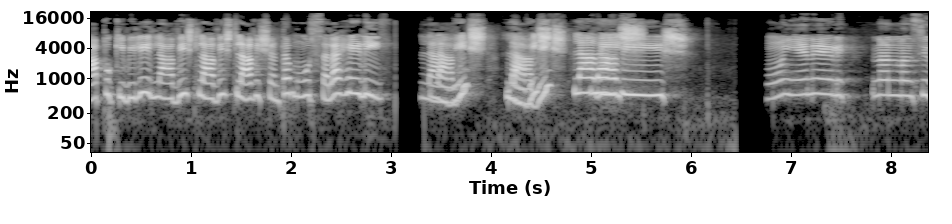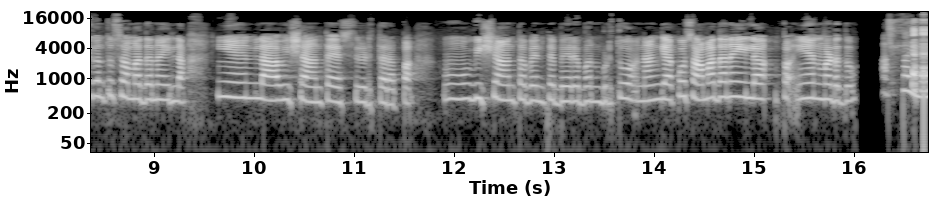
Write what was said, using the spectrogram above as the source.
ಪಾಪು ಕಿವಿಲಿ ಲಾವಿಶ್ ಲಾವಿಶ್ ಲಾವಿಶ್ ಅಂತ ಮೂರು ಸಲ ಹೇಳಿ. ಲಾವಿಶ್ ಲಾವಿಶ್ ಲಾವಿಶ್ ಹ್ಞೂ ಏನೇ ಹೇಳಿ. ನನ್ನ ಮನಸ್ಸಿಗಂತೂ ಸಮಾಧಾನ ಇಲ್ಲ. ಏನ್ ಲಾವಿಷ ಅಂತ ಹೆಸರಿಡ್ತಾರಪ್ಪ. ವಿಷ ಅಂತ ಬೆಂತೆ ಬೇರೆ ಬಂದ್ಬಿಡ್ತು. ನಂಗೆ ಯಾಕೋ ಸಮಾಧಾನ ಇಲ್ಲ. ಏನ್ ಮಾಡೋದು? ಅಪ್ಪಯ್ಯ,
